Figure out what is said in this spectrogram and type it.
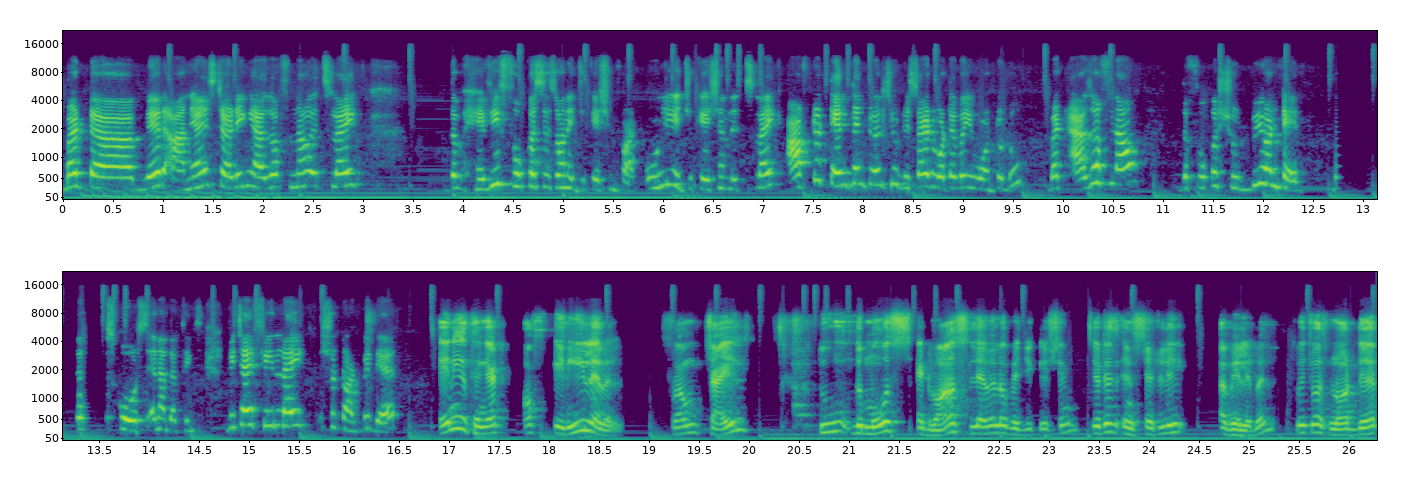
But uh, where anya is studying as of now it's like the heavy focus is on education part. Only education. It's like after 10th and 12th you decide whatever you want to do. But as of now the focus should be on 10th the scores and other things which i feel like should not be there anything at of any level from child to the most advanced level of education it is instantly available which was not there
